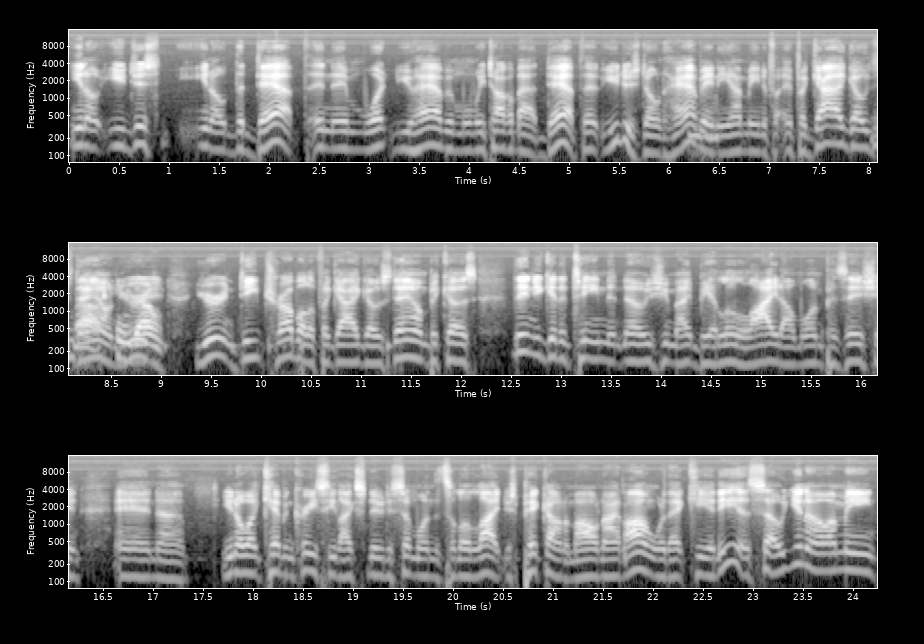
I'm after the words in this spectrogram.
you know, you just you know the depth and, and what you have, and when we talk about depth, that you just don't have any. I mean, if if a guy goes Mm-hmm. No, down, you you're in, you're in deep trouble if a guy goes down because then you get a team that knows you might be a little light on one position and. Uh, you know what Kevin Creasy likes to do to someone that's a little light? Just pick on them all night long where that kid is. So you know, I mean,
